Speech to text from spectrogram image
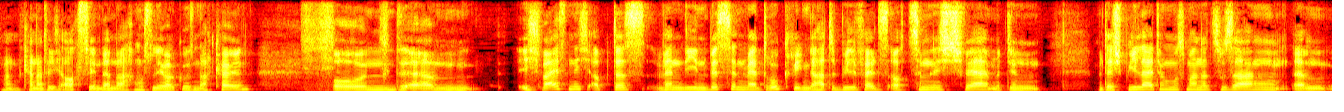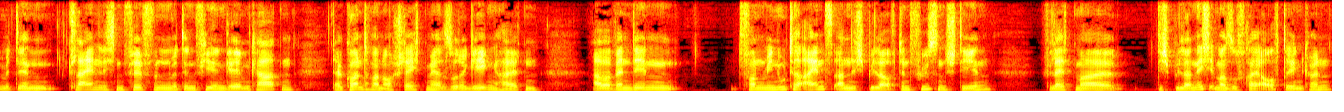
Man kann natürlich auch sehen, danach muss Leverkusen nach Köln. Und ähm, ich weiß nicht, ob das, wenn die ein bisschen mehr Druck kriegen, da hatte Bielefeld es auch ziemlich schwer mit dem mit der Spielleitung muss man dazu sagen, ähm, mit den kleinlichen Pfiffen, mit den vielen gelben Karten, da konnte man auch schlecht mehr so dagegenhalten. Aber wenn denen von Minute eins an die Spieler auf den Füßen stehen, vielleicht mal die Spieler nicht immer so frei aufdrehen können.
